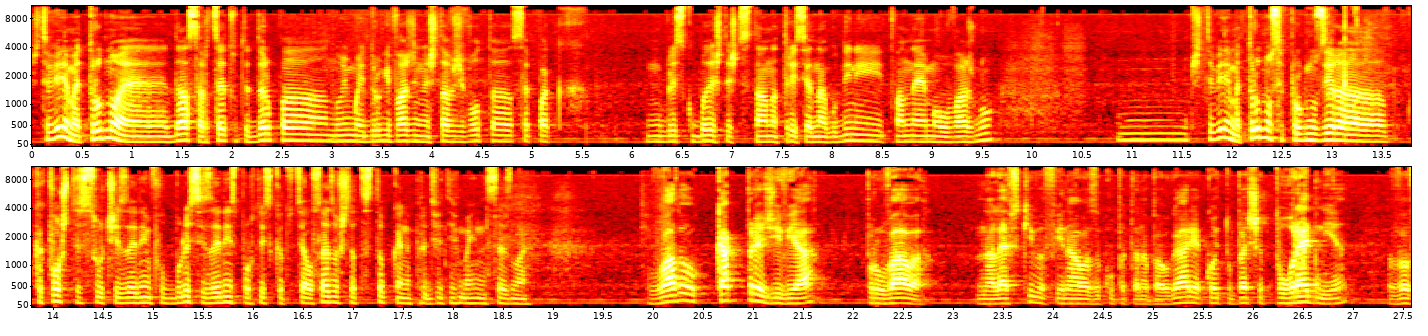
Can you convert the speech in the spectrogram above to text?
ще видим. Трудно е, да, сърцето те дърпа, но има и други важни неща в живота. Все пак близко бъдеще ще стана на 31 години и това не е маловажно. Ще видим. Трудно се прогнозира какво ще се случи за един футболист и за един спортист като цяло. Следващата стъпка е непредвидима и не се знае. Владо, как преживя провала на Левски в финала за Купата на България, който беше поредния в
